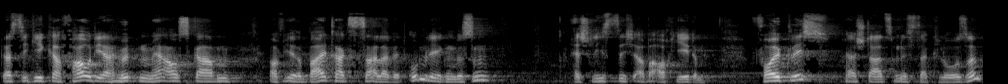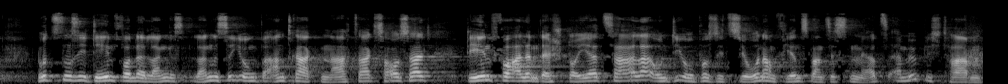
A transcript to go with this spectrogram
Dass die GKV die erhöhten Mehrausgaben auf ihre Beitragszahler wird umlegen müssen, erschließt sich aber auch jedem. Folglich, Herr Staatsminister Klose, nutzen Sie den von der Landesregierung beantragten Nachtragshaushalt, den vor allem der Steuerzahler und die Opposition am 24. März ermöglicht haben.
